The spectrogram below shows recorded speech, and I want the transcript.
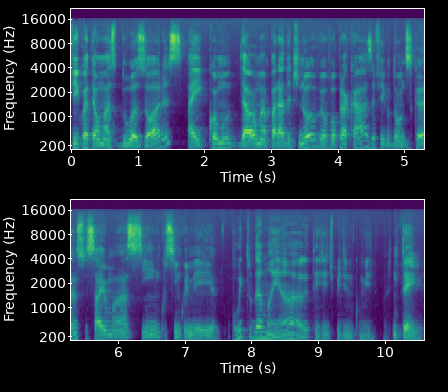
Fico até umas duas horas, aí como dá uma parada de novo, eu vou pra casa, fico, dou um descanso e saio umas 5, 5 e meia. Oito da manhã tem gente pedindo comida? Tem.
